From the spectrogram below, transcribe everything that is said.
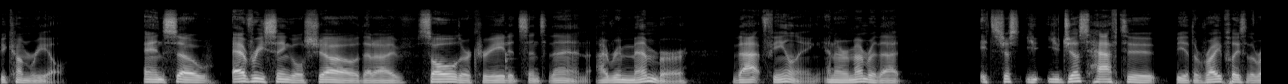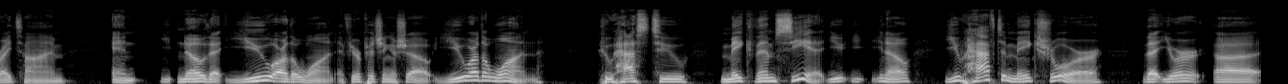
become real. And so every single show that I've sold or created since then, I remember that feeling, and I remember that it's just you, you just have to be at the right place at the right time and know that you are the one if you're pitching a show you are the one who has to make them see it. You you, you know you have to make sure that your uh,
